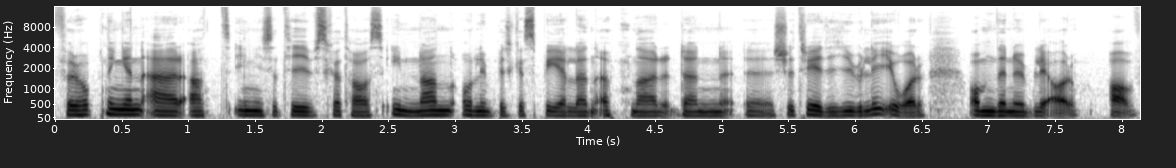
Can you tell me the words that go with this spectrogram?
Förhoppningen är att initiativ ska tas innan olympiska spelen öppnar den eh, 23 juli i år, om det nu blir av.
